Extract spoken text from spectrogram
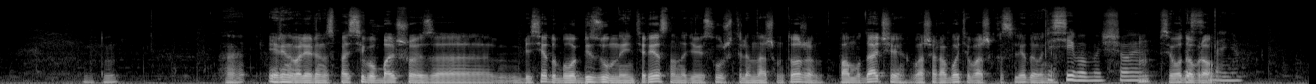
Ирина Валерьевна, спасибо большое за беседу. Было безумно интересно. Надеюсь, слушателям нашим тоже. Вам удачи в вашей работе, в ваших исследованиях. Спасибо большое. Всего До доброго. Свидания.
